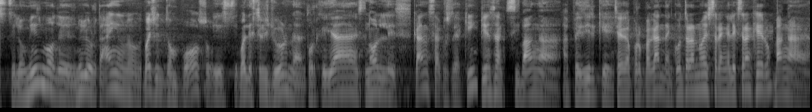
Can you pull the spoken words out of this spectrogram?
este, lo mismo del New York Times, Washington Post, este, Wall Street Journal, porque ya no les cansa los de aquí. Piensan si van a, a pedir que se haga propaganda en contra nuestra en el extranjero, van a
